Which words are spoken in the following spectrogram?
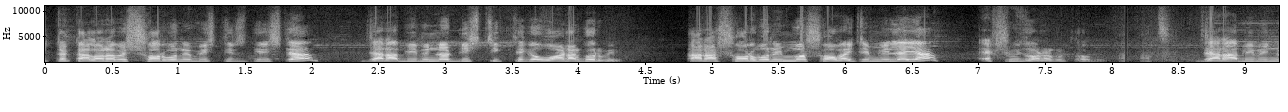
এটা কালার হবে সর্বনিম্ন বিশ তিরিশ তিরিশটা। যারা বিভিন্ন ডিস্ট্রিক্ট থেকে অর্ডার করবে তারা সর্বনিম্ন সব আইটেম মিলাইয়া একশো পিস অর্ডার করতে হবে। আচ্ছা। যারা বিভিন্ন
